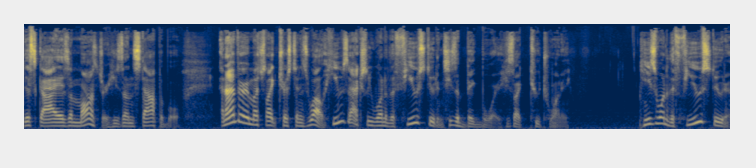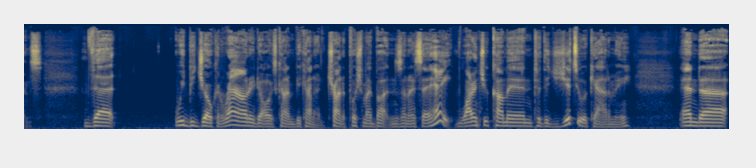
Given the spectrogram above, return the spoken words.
this guy is a monster. He's unstoppable. And I very much like Tristan as well. He was actually one of the few students. He's a big boy. He's like 220. He's one of the few students that we'd be joking around. He'd always kind of be kind of trying to push my buttons, and I'd say, "Hey, why don't you come in to the Jiu-Jitsu Academy, and uh,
